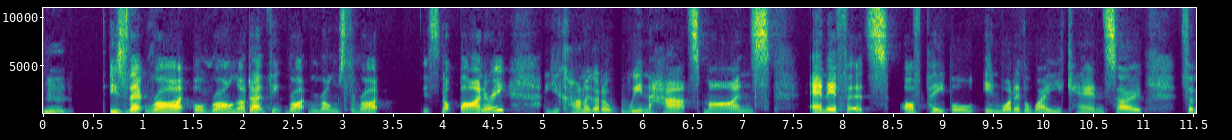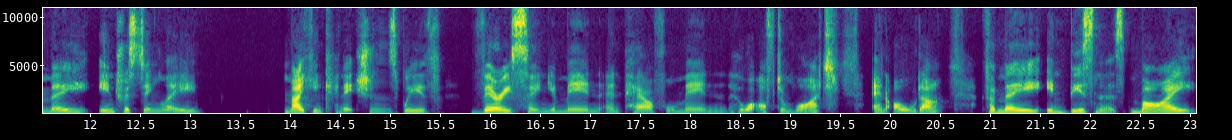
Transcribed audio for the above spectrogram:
mm. is that right or wrong? I don't think right and wrong's the right. It's not binary. You kind of got to win hearts, minds, and efforts of people in whatever way you can. So, for me, interestingly, making connections with very senior men and powerful men who are often white and older. For me, in business, my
